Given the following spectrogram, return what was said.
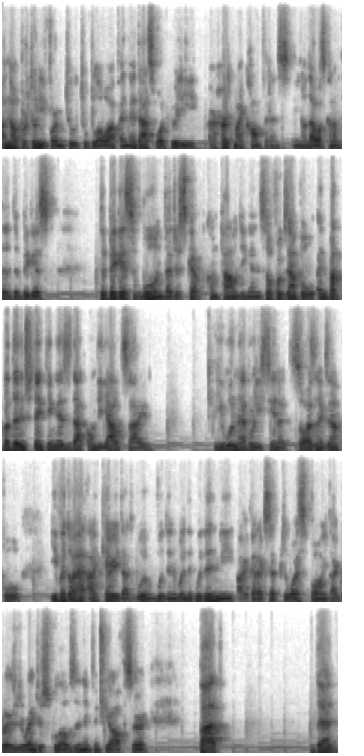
an opportunity for him to to blow up. And, and that's what really uh, hurt my confidence. You know that was kind of the, the biggest the biggest wound that just kept compounding. And so for example and but but the interesting thing is that on the outside you wouldn't have really seen it. So as an example even though i, I carried that wound within, within me i got accepted to west point i graduated ranger school i was an infantry officer. But the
